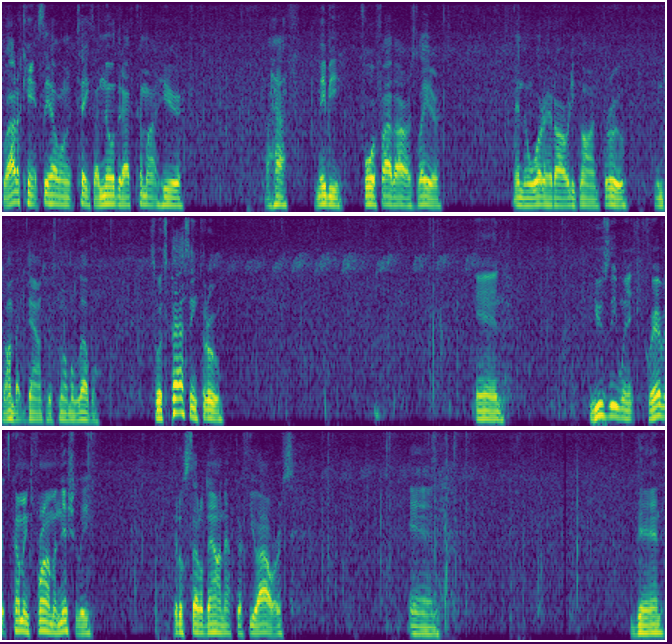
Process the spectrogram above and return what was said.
well, I can't say how long it takes. I know that I've come out here a half, maybe four or five hours later and the water had already gone through and gone back down to its normal level. So it's passing through. And usually when it, wherever it's coming from initially, it'll settle down after a few hours. And then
